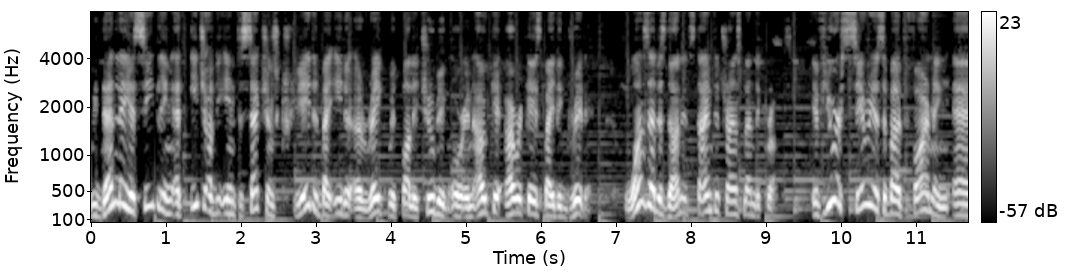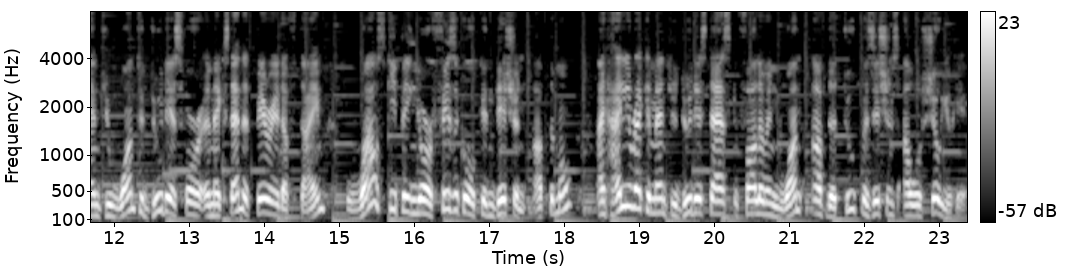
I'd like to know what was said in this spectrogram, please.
We then lay a seedling at each of the intersections created by either a rake with polytubing or in our case by the gridder. Once that is done, it's time to transplant the crops. If you are serious about farming and you want to do this for an extended period of time, whilst keeping your physical condition optimal, I highly recommend you do this task following one of the two positions I will show you here.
